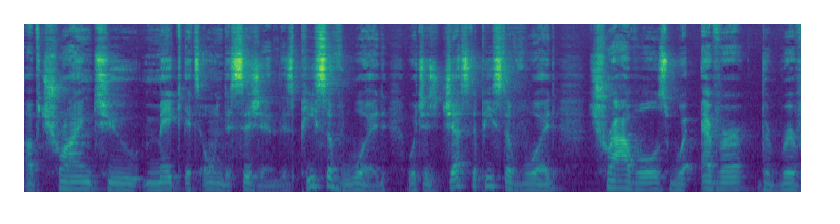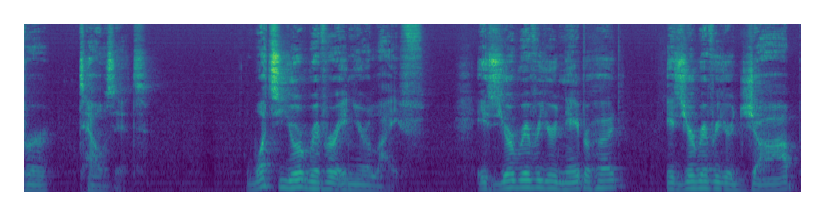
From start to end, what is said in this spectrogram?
of trying to make its own decision. This piece of wood, which is just a piece of wood, travels wherever the river tells it. What's your river in your life? Is your river your neighborhood? Is your river your job?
